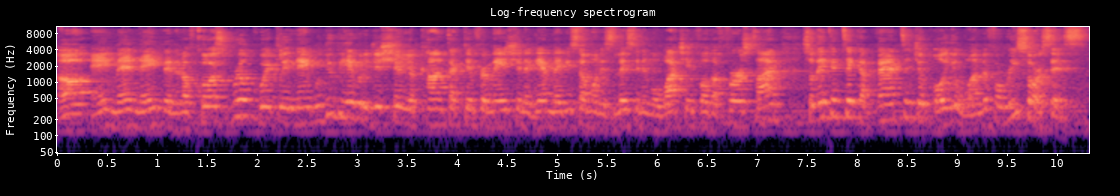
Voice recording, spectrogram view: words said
Oh, amen, Nathan. And of course, real quickly, Nate, would you be able to just share your contact information again? Maybe someone is listening or watching for the first time so they can take advantage of all your wonderful resources.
